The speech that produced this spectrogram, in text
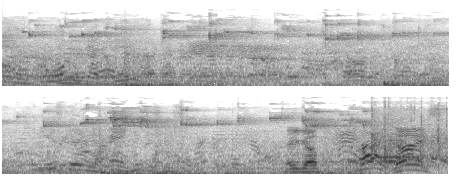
Oh, there. There you go. Nice. nice.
